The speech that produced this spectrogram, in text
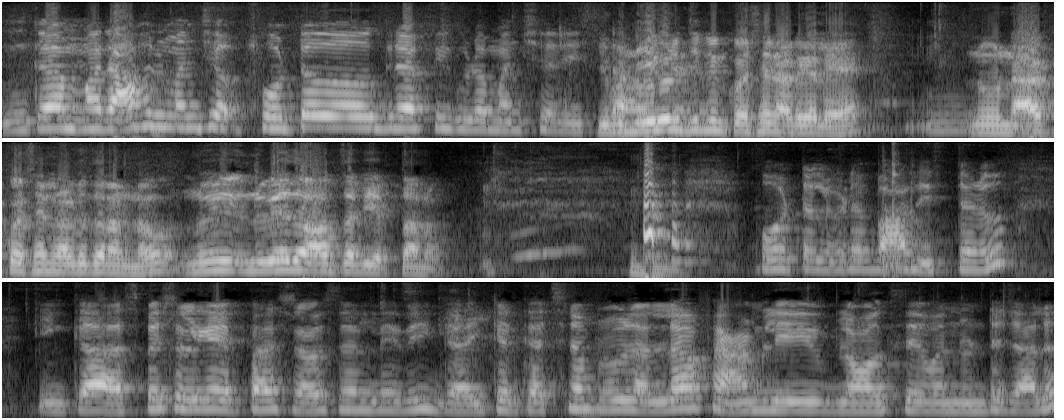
ఇంకా మా రాహుల్ మంచిగా ఫోటోగ్రఫీ కూడా మంచిగా ఇప్పుడు నీ గురించి నేను క్వశ్చన్ అడగలే. నువ్వు నాకు క్వశ్చన్ అడుగుతున్నావు నువ్వు నువ్వేదో ఆన్సర్ చెప్తాను. ఫోటోలు కూడా బాగా తీస్తాడు. ఇంకా స్పెషల్గా చెప్పాల్సిన అవసరం లేదు. ఇంకా ఇక్కడికి వచ్చినప్పుడు అలా ఫ్యామిలీ బ్లాగ్స్ ఏమన్నా ఉంటే చాలు.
